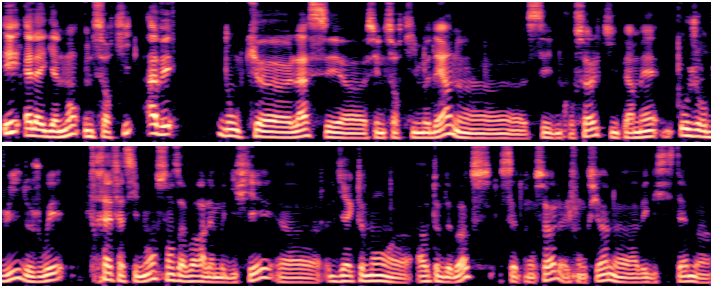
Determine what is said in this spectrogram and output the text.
et elle a également une sortie AV. Donc euh, là, c'est une sortie moderne, c'est une console qui permet aujourd'hui de jouer très facilement sans avoir à la modifier euh, directement euh, out of the box. Cette console, elle fonctionne euh, avec des systèmes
